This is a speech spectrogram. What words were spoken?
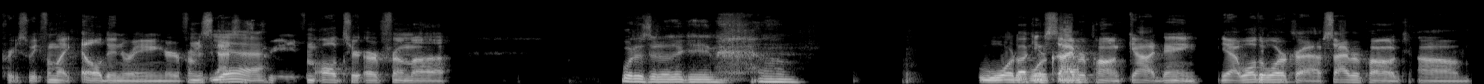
pretty sweet from like Elden Ring or from Assassin's Yeah. Creed, from Altair or from uh what is it other game? Um World of fucking Warcraft. Cyberpunk. God dang. Yeah, World of Warcraft, Cyberpunk, um,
